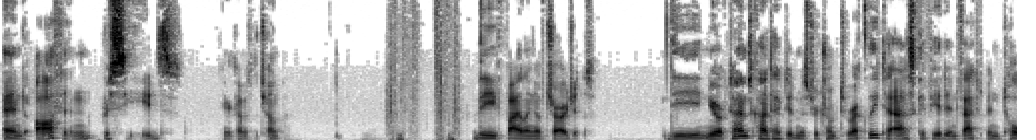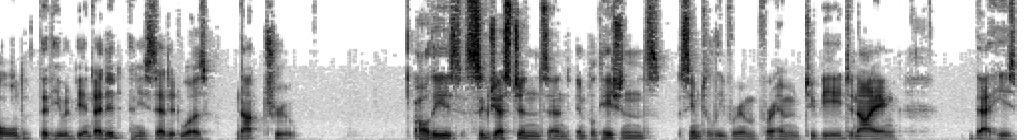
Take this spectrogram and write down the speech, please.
and often precedes, here comes the jump, the filing of charges. The New York Times contacted Mr. Trump directly to ask if he had in fact been told that he would be indicted, and he said it was not true. All these suggestions and implications seem to leave room for him to be denying that he's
